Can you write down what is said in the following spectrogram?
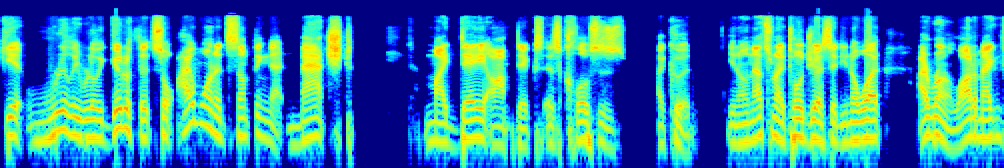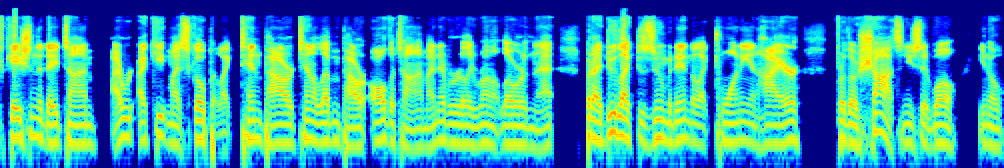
get really, really good with it. So I wanted something that matched my day optics as close as I could, you know, and that's when I told you, I said, you know what? I run a lot of magnification in the daytime. I, I keep my scope at like 10 power, 10, 11 power all the time. I never really run it lower than that, but I do like to zoom it into like 20 and higher for those shots. And you said, well, you know,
